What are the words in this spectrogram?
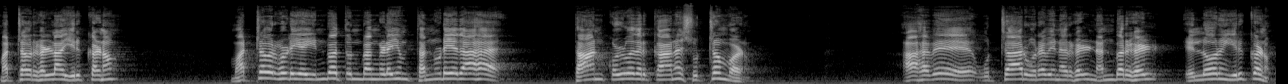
மற்றவர்கள்லாம் இருக்கணும். மற்றவர்களுடைய இன்பத் துன்பங்களையும் தன்னுடையதாக தான் கொள்வதற்கான சுற்றம் வேணும். ஆகவே உற்றார் உறவினர்கள் நண்பர்கள் எல்லோரும் இருக்கணும்.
